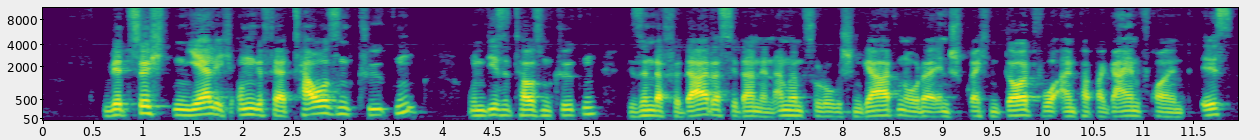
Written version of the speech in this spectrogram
Wir züchten jährlich ungefähr 1000 Küken. Und diese 1000 Küken die sind dafür da, dass sie dann in anderen zoologischen Gärten oder entsprechend dort, wo ein Papageienfreund ist,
